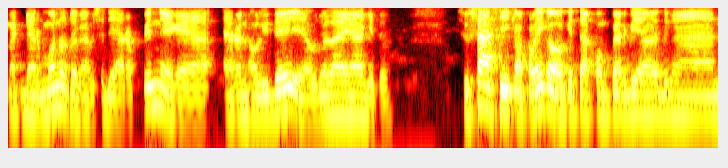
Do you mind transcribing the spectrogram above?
McDermott udah nggak bisa diharapin ya kayak Aaron Holiday ya udahlah ya gitu susah sih. Apalagi kalau kita compare dia dengan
